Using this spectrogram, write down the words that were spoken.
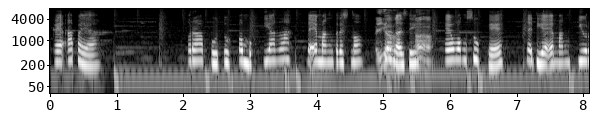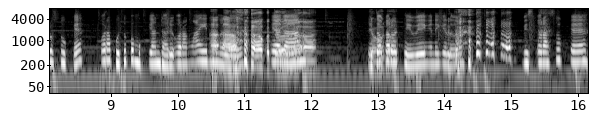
kayak apa ya ora butuh pembuktian lah nek emang Tresno Iya nggak sih? Heeh. kayak wong suge nek dia emang pure suge ora butuh pembuktian dari orang lain ngono Heeh, lho Betul. Iya kan? Ya itu ngono. karo dhewe ngene iki lho wis ora semuge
